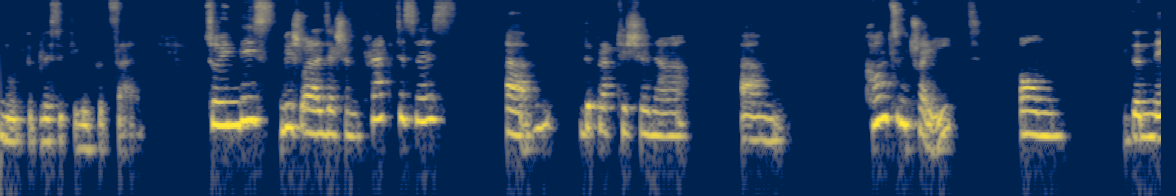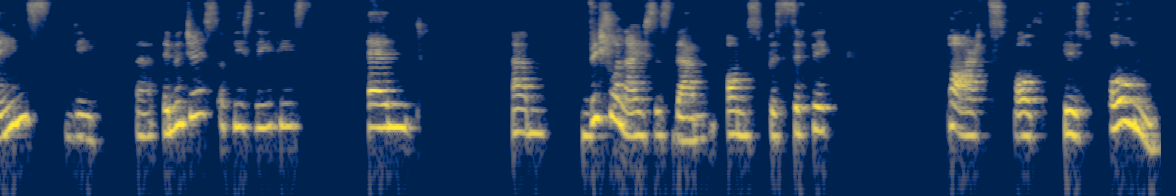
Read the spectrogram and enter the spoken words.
multiplicity, we could say. So in these visualization practices, um, the practitioner um, concentrate on the names, the uh, images of these deities, and um, visualizes them on specific parts of his own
